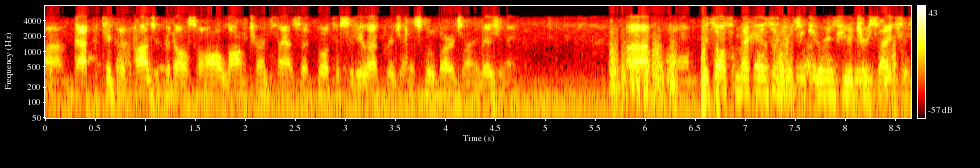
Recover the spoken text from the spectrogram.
uh, that particular project, but also all long-term plans that both the City of Lethbridge and the school boards are envisioning. Um, it's also a mechanism for securing future sites in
